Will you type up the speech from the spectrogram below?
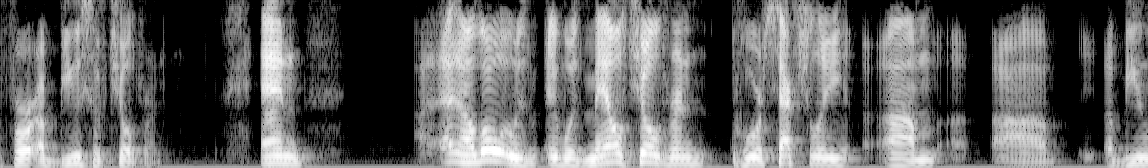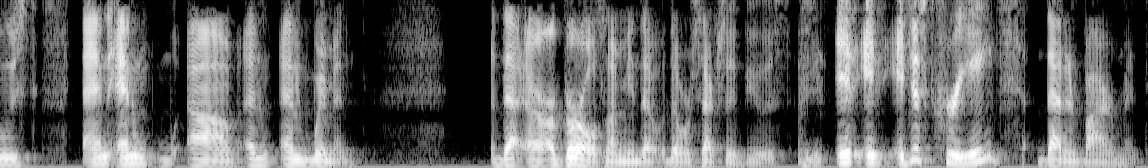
for abuse of children, and and although it was it was male children who were sexually um, uh, abused and and uh, and and women that are girls, I mean, that, that were sexually abused. It, it, it just creates that environment.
